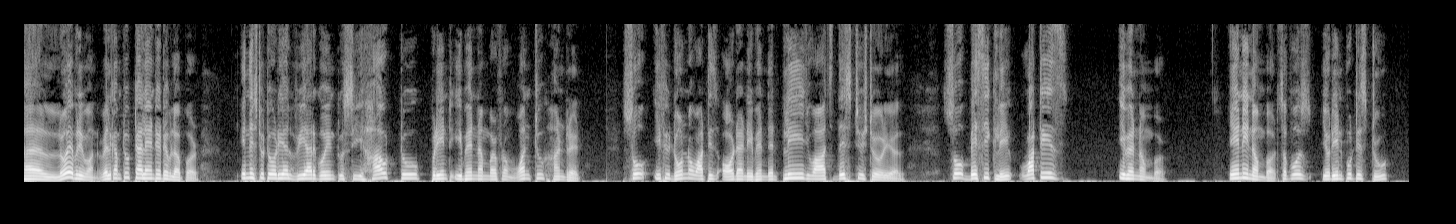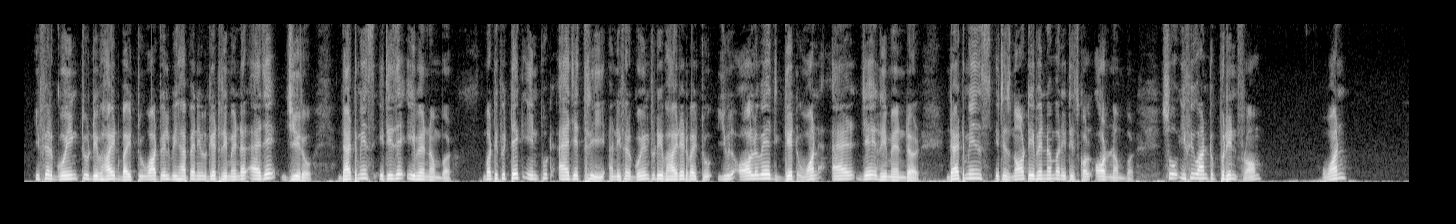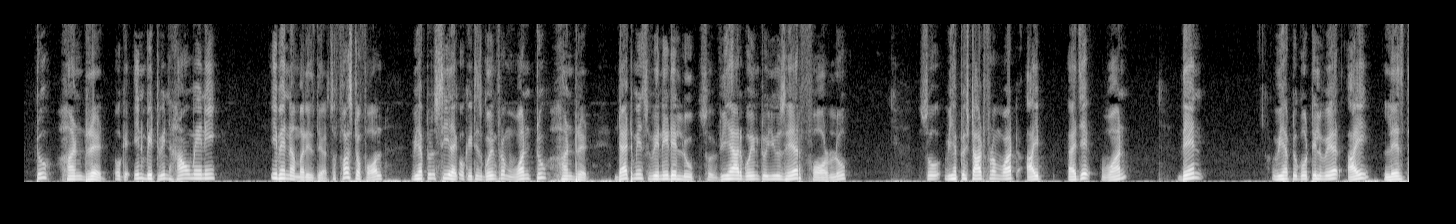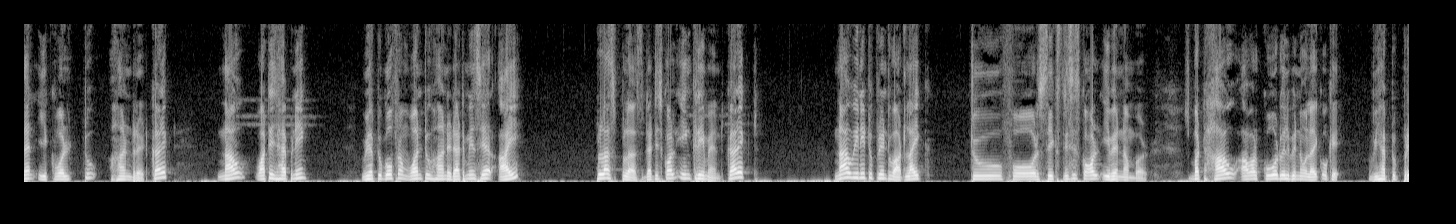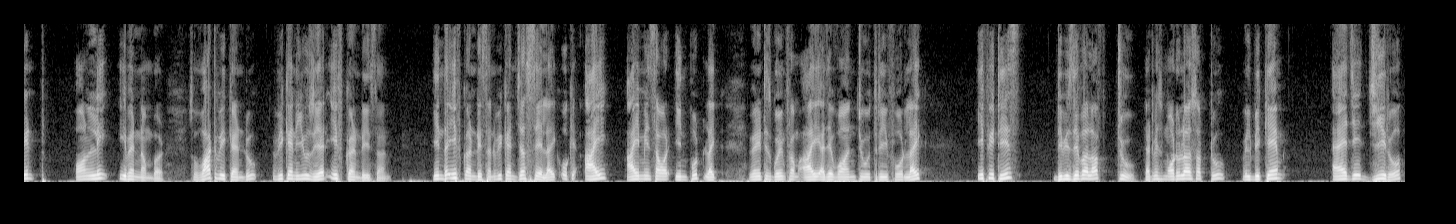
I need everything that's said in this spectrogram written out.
Hello everyone, welcome to Talented Developer. In this tutorial, we are going to see how to print even number from 1 to 100. So if you don't know what is odd and even, then please watch this tutorial. So basically, what is even number? Any number. Suppose your input is 2. If you are going to divide by 2, what will be happen? You will get remainder as a 0. That means it is a even number but if you take input as a 3 and if you're going to divide it by 2 you will always get 1 as a remainder. That means it is not even number it is called odd number. So if you want to print from 1 to 100 okay in between how many even number is there? So first of all we have to see like okay it is going from 1 to 100 that means we need a loop. So we are going to use here for loop. So we have to start from what? I as a 1 then we have to go till where i less than equal to 100 correct? Now what is happening? We have to go from 1 to 100 that means here i plus plus. That is called increment correct? Now we need to print what? Like 2 4 6 this is called even number. But how our code will be know? Like okay we have to print only even number. So what we can do we can use here if condition. In the if condition we can just say like okay i i means our input like when it is going from i as a 1 2 3 4 like if it is divisible of 2 that means modulus of 2 will become as a 0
